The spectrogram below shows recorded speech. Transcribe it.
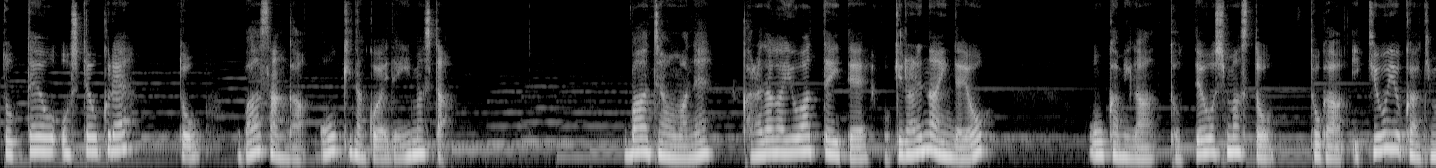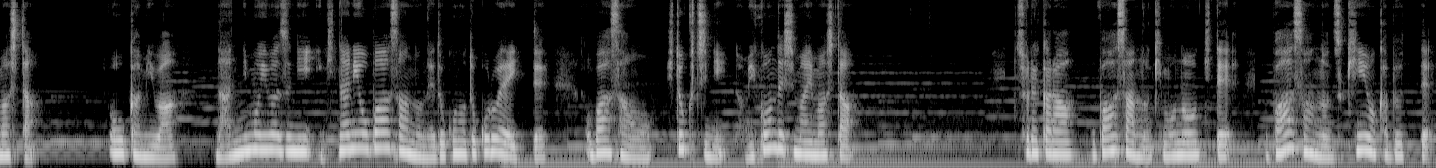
取っ手を押しておくれ。とおばあさんが大きな声で言いました。おばあちゃんはね、体が弱っていて起きられないんだよ。狼が取っ手をしますと、戸が勢いよく開きました。狼は何にも言わずにいきなりおばあさんの寝床のところへ行って、おばあさんを一口に飲み込んでしまいました。それからおばあさんの着物を着て、おばあさんの頭巾をかぶって、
